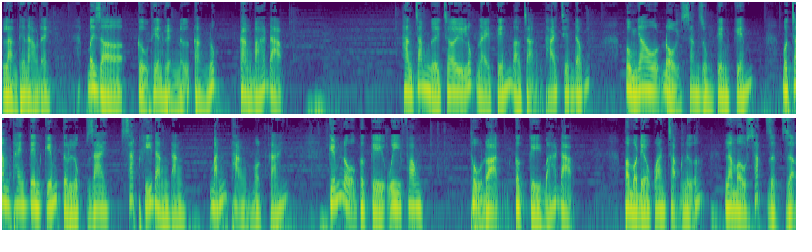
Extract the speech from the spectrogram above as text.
Làm thế nào đây? Bây giờ cửu thiên huyền nữ càng lúc càng bá đạo. Hàng trăm người chơi lúc này tiến vào trạng thái chiến đấu, cùng nhau đổi sang dùng tiên kiếm. Một trăm thanh tên kiếm từ lục giai, sát khí đằng đằng, bắn thẳng một cái. Kiếm nộ cực kỳ uy phong, thủ đoạn cực kỳ bá đạo. Còn một điều quan trọng nữa là màu sắc rực rỡ,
